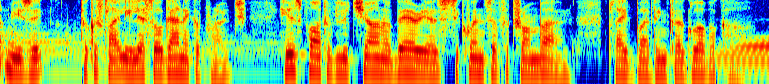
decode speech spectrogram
Art music took a slightly less organic approach. Here's part of Luciano Berio's sequenza for trombone, played by Vinko Globokar.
